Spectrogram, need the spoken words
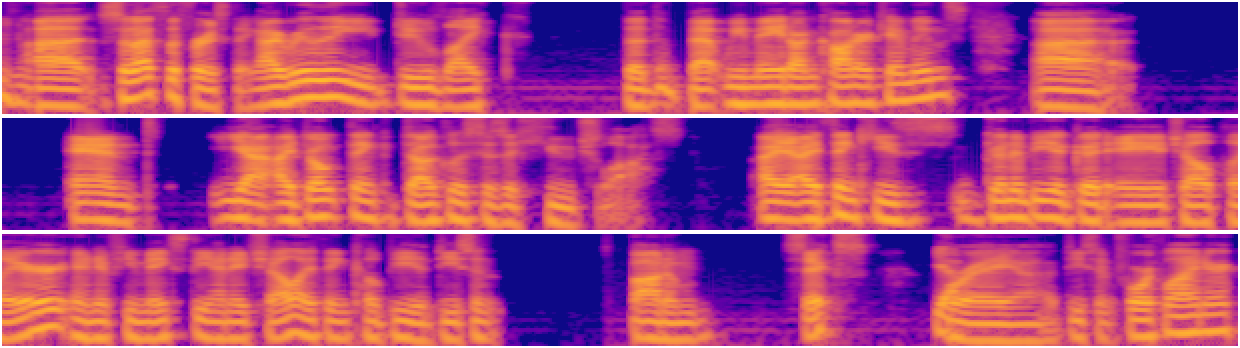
Mm-hmm. Uh, so that's the first thing. I really do like the the bet we made on Connor Timmins. Uh, and yeah, I don't think Douglas is a huge loss. I, I think he's going to be a good AHL player, and if he makes the NHL, I think he'll be a decent bottom six Yeah. or a uh, decent fourth liner.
